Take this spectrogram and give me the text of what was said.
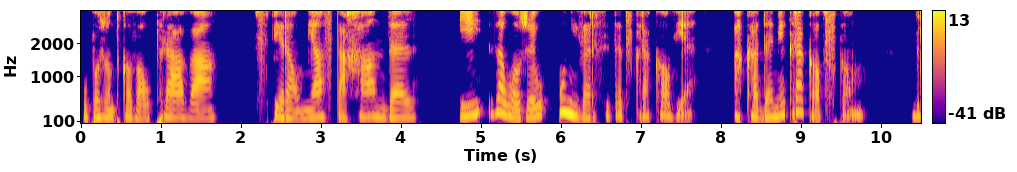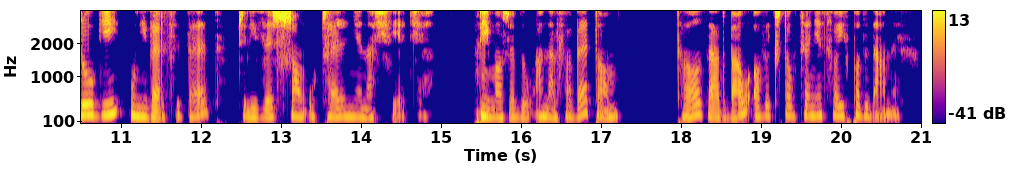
uporządkował prawa, wspierał miasta, handel i założył Uniwersytet w Krakowie, Akademię Krakowską, drugi uniwersytet, czyli wyższą uczelnię na świecie. Mimo, że był analfabetą, to zadbał o wykształcenie swoich poddanych.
